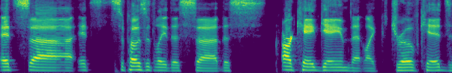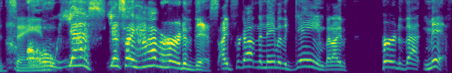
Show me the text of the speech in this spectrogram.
it's uh, it's supposedly this uh this arcade game that like drove kids insane. Oh yes, yes, I have heard of this. I'd forgotten the name of the game, but I've heard that myth.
